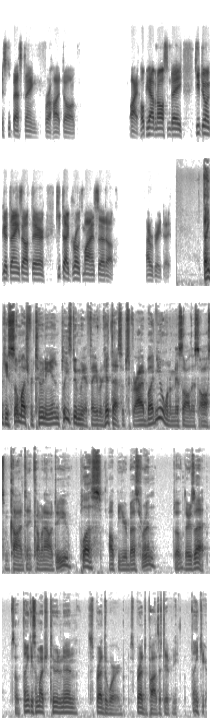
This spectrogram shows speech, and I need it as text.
It's the best thing for a hot dog. All right, hope you have an awesome day. Keep doing good things out there. Keep that growth mindset up. Have a great day. Thank you so much for tuning in. Please do me a favor and hit that subscribe button. You don't want to miss all this awesome content coming out, do you? Plus, I'll be your best friend. So there's that. So thank you so much for tuning in. Spread the word, spread the positivity. Thank you.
